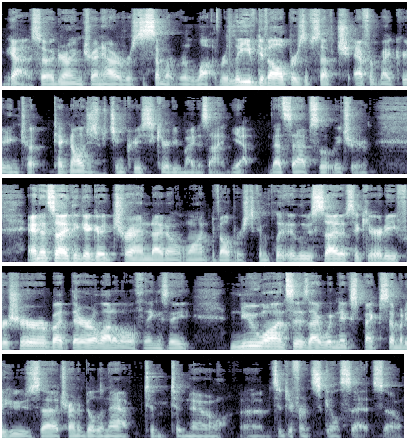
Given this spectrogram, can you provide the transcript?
yeah so a growing trend however is to somewhat rel- relieve developers of such effort by creating t- technologies which increase security by design. Yeah that's absolutely true. And it's i think a good trend. I don't want developers to completely lose sight of security for sure but there are a lot of little things they nuances I wouldn't expect somebody who's uh, trying to build an app to, to know. Uh, it's a different skill set. So,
